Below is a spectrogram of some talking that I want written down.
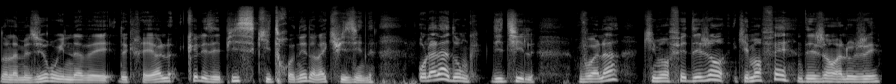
dans la mesure où il n'avait de créole que les épices qui trônaient dans la cuisine. Oh là là donc, dit-il, voilà qui m'en fait des gens, qui m'en fait des gens à loger.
